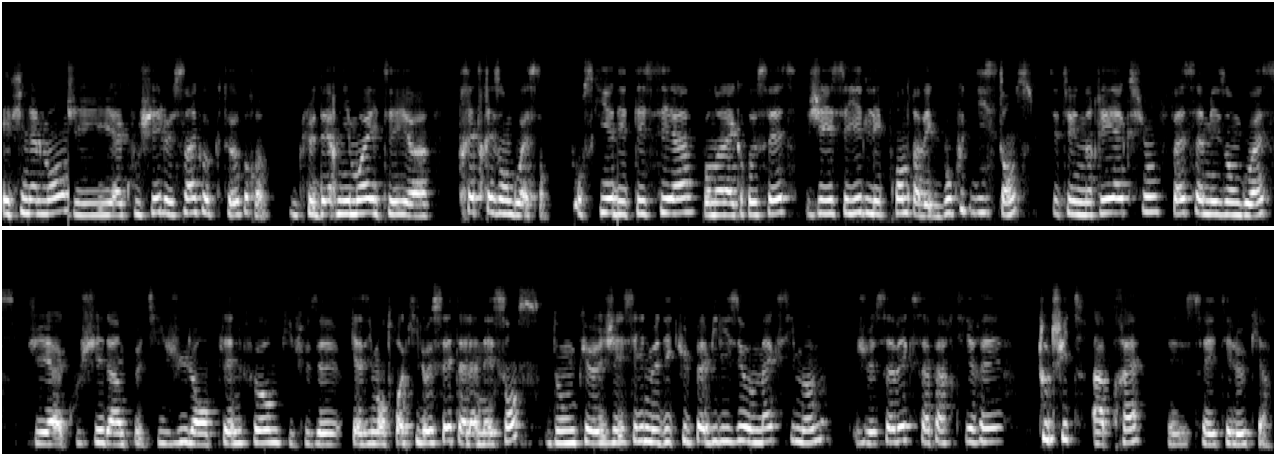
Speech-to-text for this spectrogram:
et finalement j'ai accouché le 5 octobre. Donc le dernier mois était euh, très très angoissant. Pour ce qui est des TCA pendant la grossesse, j'ai essayé de les prendre avec beaucoup de distance. C'était une réaction face à mes angoisses. J'ai accouché d'un petit Jules en pleine forme qui faisait quasiment 3,7 kg à la naissance. Donc euh, j'ai essayé de me déculpabiliser au maximum. Je savais que ça partirait tout de suite après. Et ça a été le cas.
